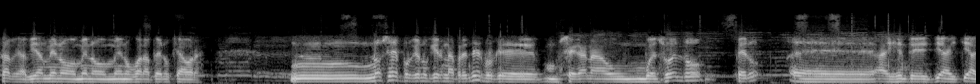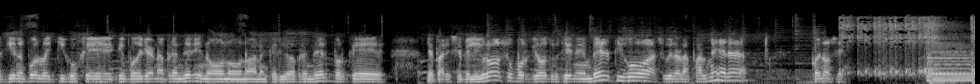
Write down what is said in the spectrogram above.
¿sabes? Había menos, menos, menos guaraperos que ahora. Mm, no sé por qué no quieren aprender, porque se gana un buen sueldo, pero eh, hay gente, aquí en el pueblo hay chicos que, que podrían aprender y no, no, no, han querido aprender porque le parece peligroso, porque otros tienen vértigo a subir a las palmeras, pues no sé.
